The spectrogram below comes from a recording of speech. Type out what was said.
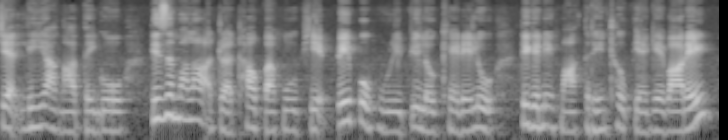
ကျပ်405သိန်းကိုဒီဇင်ဘာလအတွက်ထောက်ပံ့မှုဖြင့်ပေးပို့မှုတွေပြုလုပ်ခဲ့တယ်လို့ဒီကနေ့မှသတင်းထုတ်ပြန်ခဲ့ပါတယ်။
